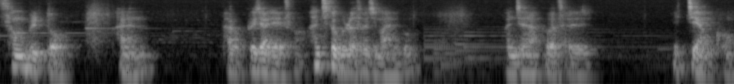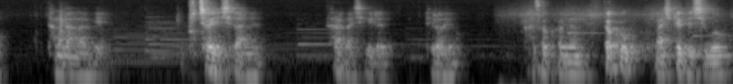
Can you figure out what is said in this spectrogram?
성불도 하는 바로 그 자리에서 한치도 물러서지 말고 언제나 그것을 잊지 않고 당당하게 부처의 시간을 살아가시기를 빌어요. 가서 그러면 떡국 맛있게 드시고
